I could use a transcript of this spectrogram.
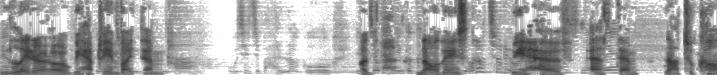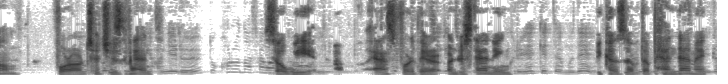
later uh, we have to invite them. But nowadays we have asked them not to come for our church's event. So we ask for their understanding because of the pandemic.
